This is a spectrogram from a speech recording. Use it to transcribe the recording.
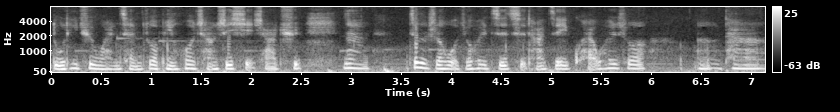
独立去完成作品或尝试写下去。那这个时候我就会支持他这一块，我会说，嗯，他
